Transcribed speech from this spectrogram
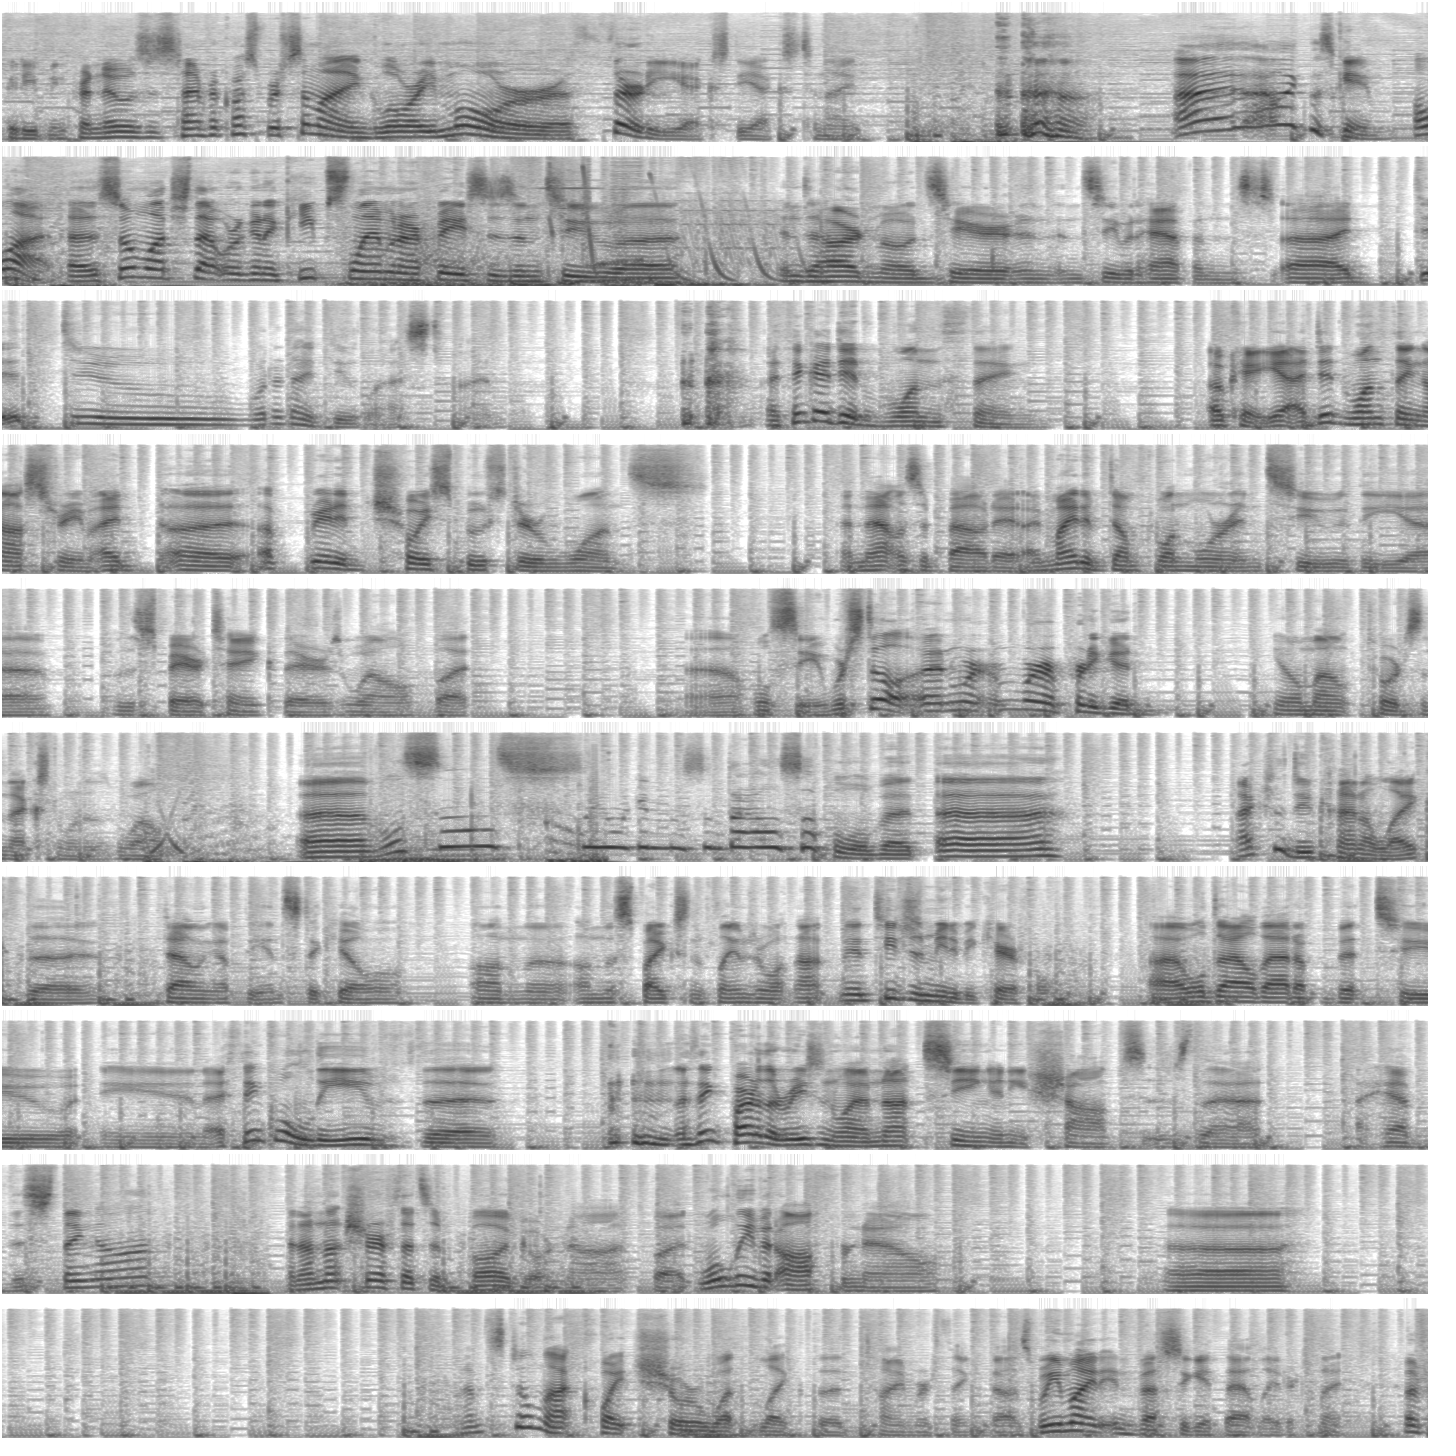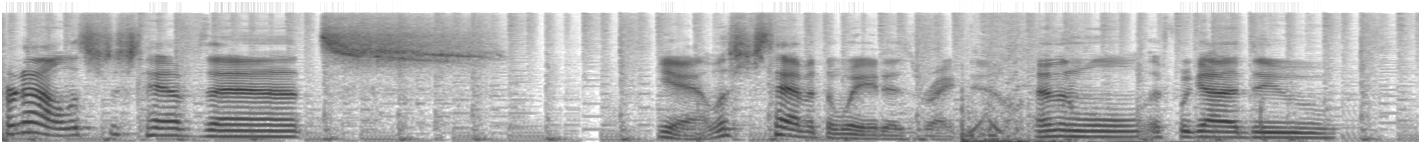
Good evening, friendos. It's time for Quest for Semi-Glory more 30XX tonight. I, I, like this game a lot. Uh, so much that we're gonna keep slamming our faces into uh, into hard modes here and, and see what happens. Uh, I did do... what did I do last time? I think I did one thing. Okay, yeah, I did one thing off stream. I uh, upgraded Choice Booster once, and that was about it. I might have dumped one more into the uh, the spare tank there as well, but uh, we'll see. We're still, and we're, we're a pretty good, you know, amount towards the next one as well. Uh, let's, let's see if we can dial this up a little bit. Uh, I actually do kind of like the dialing up the insta kill on the on the spikes and flames and whatnot. It teaches me to be careful. Uh, we'll dial that up a bit too, and I think we'll leave the. I think part of the reason why I'm not seeing any shops is that I have this thing on, and I'm not sure if that's a bug or not, but we'll leave it off for now. Uh, I'm still not quite sure what, like, the timer thing does. We might investigate that later tonight. But for now, let's just have that... Yeah, let's just have it the way it is right now. And then we'll, if we gotta do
